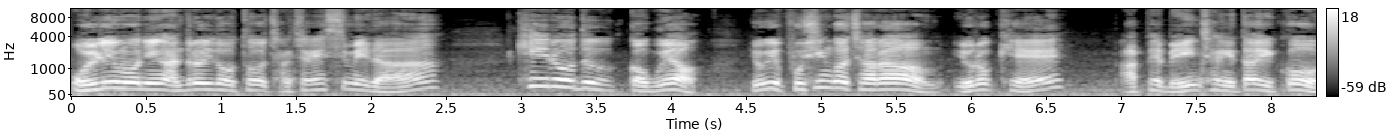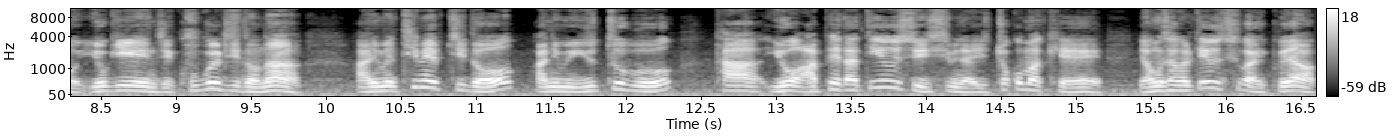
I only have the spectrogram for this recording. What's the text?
올리모닝 안드로이드 오토 장착했습니다. K로드 거고요. 여기 보신 것처럼 이렇게 앞에 메인 창이 떠 있고 여기에 이제 구글 지도나 아니면 티맵 지도 아니면 유튜브 다 요 앞에다 띄울 수 있습니다. 이 조그맣게 영상을 띄울 수가 있고요.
